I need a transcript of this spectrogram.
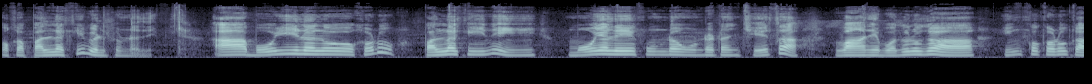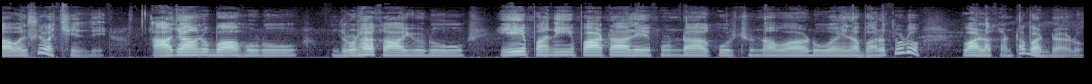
ఒక పల్లకి వెళుతున్నది. ఆ బోయిలలో ఒకడు పల్లకీని మోయలేకుండా ఉండటం చేత వాని బదులుగా ఇంకొకడు కావలసి వచ్చింది. ఆజానుబాహుడు దృఢకాయుడు ఏ పని పాట లేకుండా కూర్చున్నవాడు అయిన భరతుడు వాళ్ళకంట పడ్డాడు.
